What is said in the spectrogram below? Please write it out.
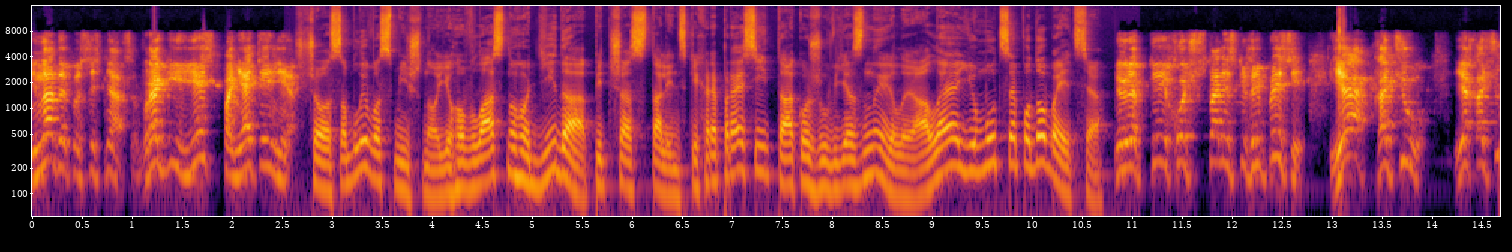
Не надо этого стесняться. Враги есть, понятия нет. Що особливо смішно, його власного діда під час сталінських репресій також ув'язнили, але йому це подобається. Мне говорят, ты хочешь сталинских репрессий? Я хочу. Я хочу,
